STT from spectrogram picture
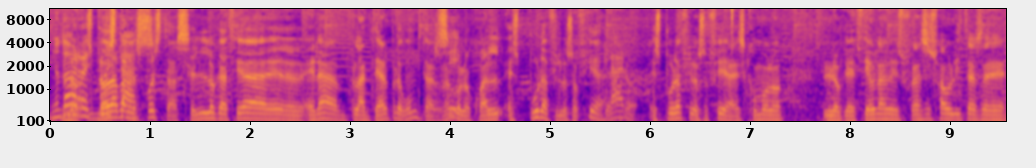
No daba No respuestas. daba respuestas. Él lo que hacía eh, era plantear preguntas, ¿no? Sí. Con lo cual es pura filosofía. Claro. Es pura filosofía. Es como lo, lo que decía una de mis frases favoritas de,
